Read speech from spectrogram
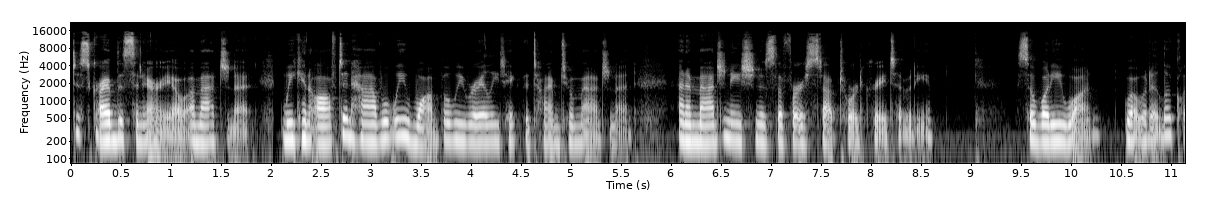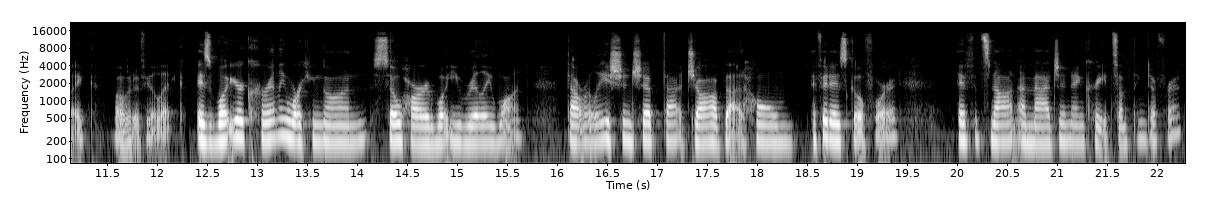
Describe the scenario, imagine it. We can often have what we want, but we rarely take the time to imagine it. And imagination is the first step toward creativity. So, what do you want? What would it look like? what would it feel like? Is what you're currently working on so hard what you really want? That relationship, that job, that home. If it is, go for it. If it's not, imagine and create something different.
